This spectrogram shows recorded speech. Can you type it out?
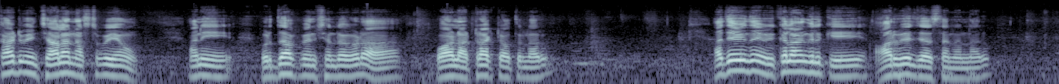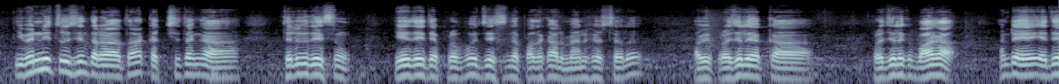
కాబట్టి మేము చాలా నష్టపోయాం అని వృద్ధాప్య పెన్షన్లో కూడా వాళ్ళు అట్రాక్ట్ అవుతున్నారు. అదేవిధంగా వికలాంగులకి ఆరు వేలు చేస్తానన్నారు. ఇవన్నీ చూసిన తర్వాత ఖచ్చితంగా తెలుగుదేశం ఏదైతే ప్రపోజ్ చేసిందో పథకాలు మేనిఫెస్టోలో అవి ప్రజల యొక్క ప్రజలకు బాగా అంటే ఏదైతే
